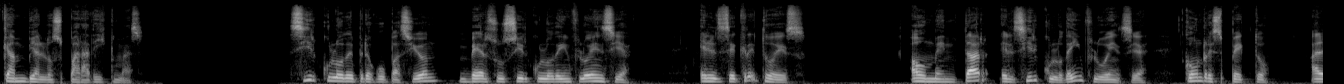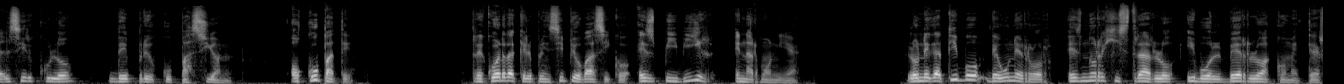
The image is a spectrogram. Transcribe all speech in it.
Cambia los paradigmas. Círculo de preocupación versus círculo de influencia. El secreto es aumentar el círculo de influencia con respecto al círculo de preocupación. Ocúpate. Recuerda que el principio básico es vivir en armonía. Lo negativo de un error es no registrarlo y volverlo a cometer.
